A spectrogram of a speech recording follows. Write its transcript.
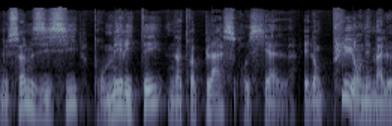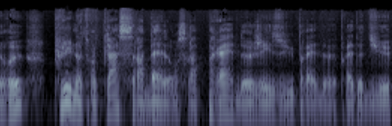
Nous sommes ici pour mériter notre place au ciel. Et donc, plus on est malheureux, plus notre place sera belle. On sera près de Jésus, près de, près de Dieu.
